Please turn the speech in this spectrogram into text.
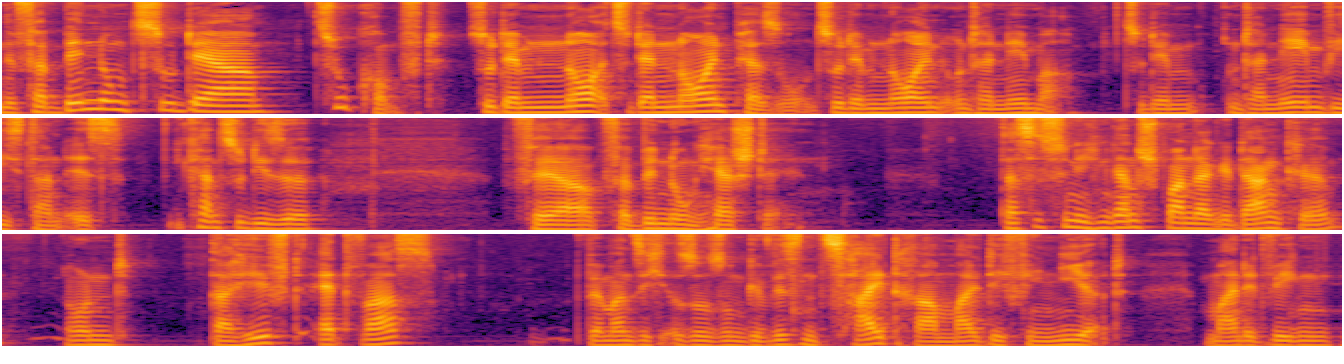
eine Verbindung zu der Zukunft, zu, dem Neu zu der neuen Person, zu dem neuen Unternehmer, zu dem Unternehmen, wie es dann ist. Wie kannst du diese Ver Verbindung herstellen? Das ist, finde ich, ein ganz spannender Gedanke und da hilft etwas, wenn man sich also so einen gewissen Zeitrahmen mal definiert. Meinetwegen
